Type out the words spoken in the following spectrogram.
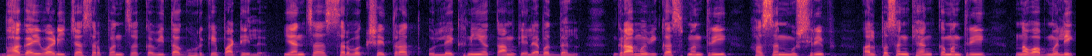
भागाईवाडीच्या सरपंच कविता घोडके पाटील यांचा सर्व क्षेत्रात उल्लेखनीय काम केल्याबद्दल ग्रामविकास मंत्री हसन मुश्रीफ अल्पसंख्याक मंत्री नवाब मलिक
